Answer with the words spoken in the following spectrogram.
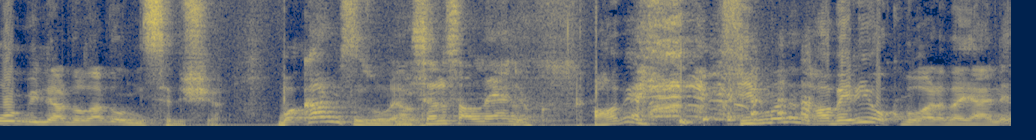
10 milyar dolar da onun hisse düşüyor. Bakar mısınız olaya? İnsanı sallayan yok. Abi firmanın haberi yok bu arada yani.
